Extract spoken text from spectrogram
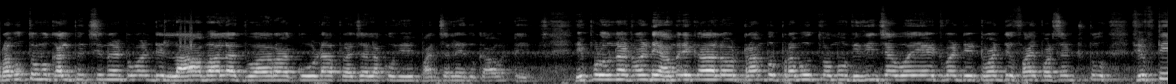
ప్రభుత్వము కల్పించినటువంటి లాభాల ద్వారా కూడా ప్రజలకు ఇవి పంచలేదు కాబట్టి ఇప్పుడు ఉన్నటువంటి అమెరికాలో ట్రంప్ ప్రభుత్వము విధించబోయేటువంటి twenty five percent to fifty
